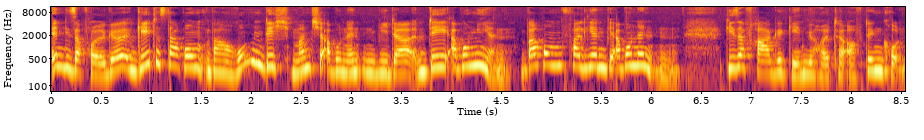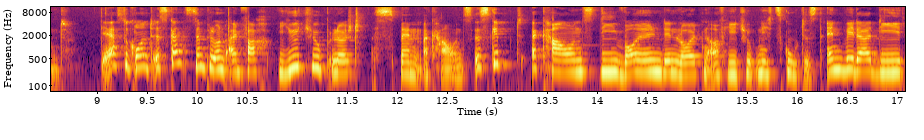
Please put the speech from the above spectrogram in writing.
In dieser Folge geht es darum, warum dich manche Abonnenten wieder deabonnieren. Warum verlieren wir Abonnenten? Dieser Frage gehen wir heute auf den Grund. Der erste Grund ist ganz simpel und einfach, YouTube löscht Spam-Accounts. Es gibt Accounts, die wollen den Leuten auf YouTube nichts Gutes. Entweder die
